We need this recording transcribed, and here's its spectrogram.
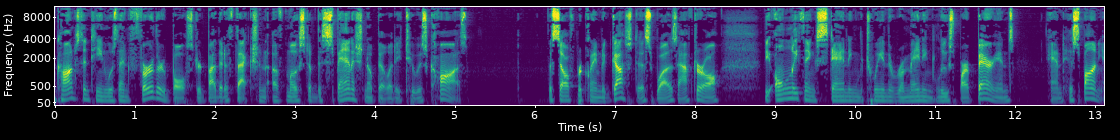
Constantine was then further bolstered by the defection of most of the Spanish nobility to his cause. The self-proclaimed Augustus was, after all, the only thing standing between the remaining loose barbarians and Hispania.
